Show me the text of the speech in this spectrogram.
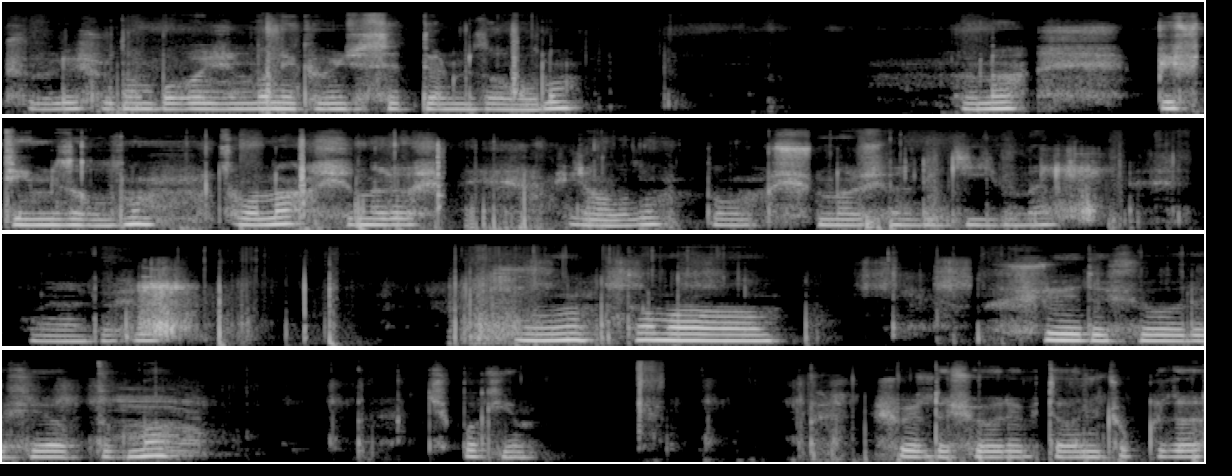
Şöyle şuradan bagajından ilk önce setlerimizi alalım. Sonra bifteğimizi alalım. Sonra şunları şöyle alalım. Tamam şunları şöyle giyeyim ben. Hemen arkadaşlar. Tamam. Şuraya da şöyle şey yaptık mı? Çık bakayım. De şöyle bir tane çok güzel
